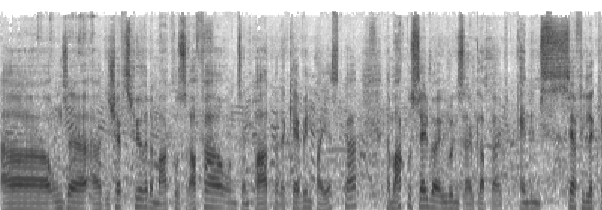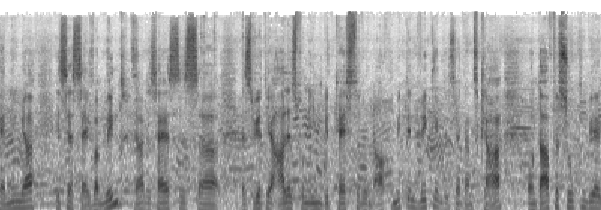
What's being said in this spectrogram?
Äh, unser äh, Geschäftsführer, der Markus Raffa und sein Partner, der Kevin Pajestka. Der Markus selber übrigens, ich glaube, kennt ihn, sehr viele kennen ihn ja, ist ja selber blind. Ja, das heißt, es, äh, es wird ja alles von ihm getestet und auch mitentwickelt, ist ja ganz klar. Und da versuchen wir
